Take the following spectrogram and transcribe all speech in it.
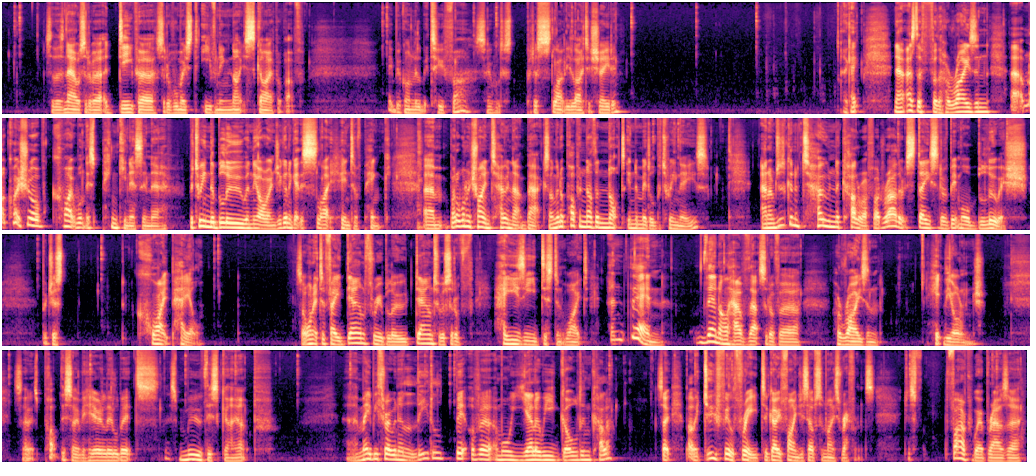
So there's now sort of a, a, deeper, sort of almost evening night sky up above. Maybe we've gone a little bit too far, so we'll just put a slightly lighter shade in. Okay, now as the for the horizon, uh, I'm not quite sure I quite want this pinkiness in there. Between the blue and the orange, you're going to get this slight hint of pink. Um, but I want to try and tone that back. So I'm going to pop another knot in the middle between these. And I'm just going to tone the colour off. I'd rather it stay sort of a bit more bluish, but just quite pale. So I want it to fade down through blue, down to a sort of hazy, distant white, and then, then I'll have that sort of a uh, horizon hit the orange. So let's pop this over here a little bit. Let's move this guy up. Uh, maybe throw in a little bit of a, a more yellowy golden colour. So, by the way, do feel free to go find yourself some nice reference. Just fire up a web browser,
